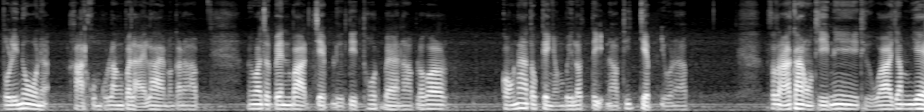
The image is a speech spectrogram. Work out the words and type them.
โตริโนเนี่ย ขาดขุมกำลังไปหลายรายเหมือนกันนะครับ ไม่ว่าจะเป็นบาดเจ็บหรือติดโทษแบนนะครับ แล้วก็กองหน้าตัวเก่งอย่างเบลตินะครับที่เจ็บอยู่นะครับ สถานการณ์ของทีมนี่ถือว่าย่ำแย่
